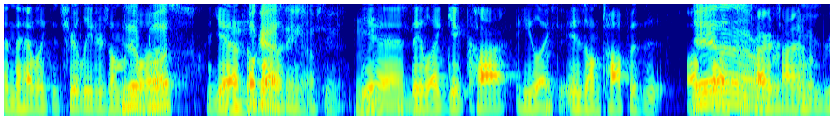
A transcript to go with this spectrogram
and they have like the cheerleaders on Is the it a bus. bus? Yeah, it's a Okay, I've bus. seen it. I've seen it. Yeah, they like get caught. He like is on top of the of yeah, bus no, the no, I entire remember. I time. remember.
